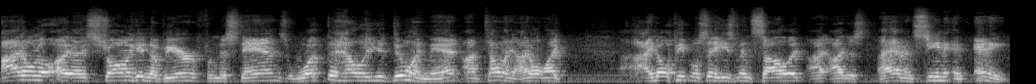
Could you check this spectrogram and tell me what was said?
I don't know. Uh, Stralman getting a beer from the stands. What the hell are you doing, man? I'm telling you, I don't like I know people say he's been solid. I, I just I haven't seen it in any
